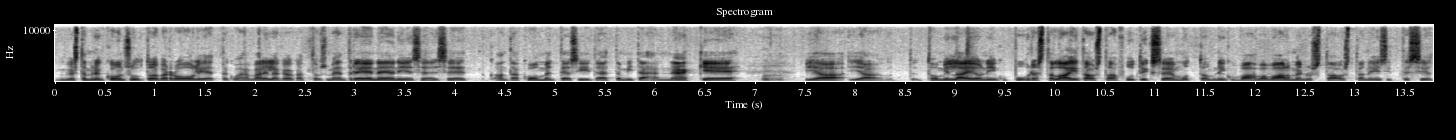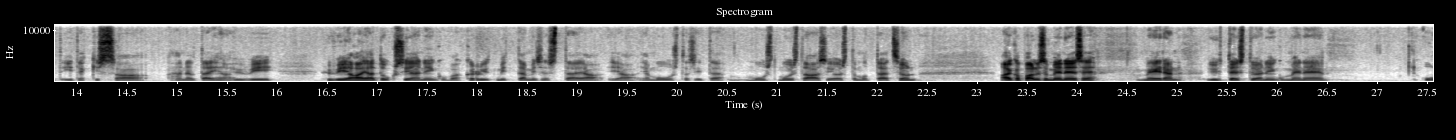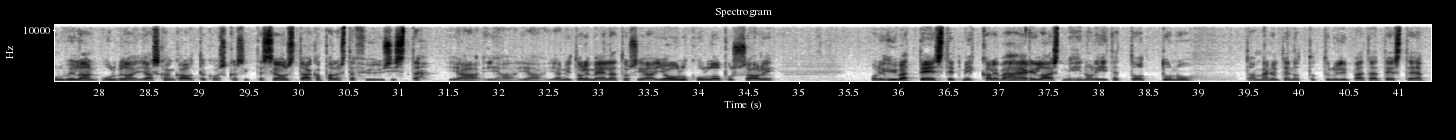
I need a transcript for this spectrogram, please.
myös tämmöinen konsultoiva rooli, että kun hän välillä käy katsomassa meidän treenejä, niin se, se antaa kommentteja siitä, että mitä hän näkee. Mm. Ja, ja Tomilla ei ole niin kuin puhdasta lajitaustaa futikseen, mutta on niin kuin vahva valmennustausta, niin sitten sieltä itsekin saa häneltä ihan hyviä, hyviä ajatuksia niin kuin vaikka rytmittämisestä ja, ja, ja muusta sitä, muista, muista asioista, mutta että se on aika paljon se menee se meidän yhteistyö niin kuin menee – Ulvilan, Ulvilan Jaskan kautta, koska sitten se on sitä aika paljon sitä fyysistä. Ja, ja, ja, ja nyt oli meillä tosiaan joulukuun lopussa oli, oli hyvät testit, mitkä oli vähän erilaiset, mihin oli itse tottunut. Tai mä nyt en ole tottunut ylipäätään testejä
